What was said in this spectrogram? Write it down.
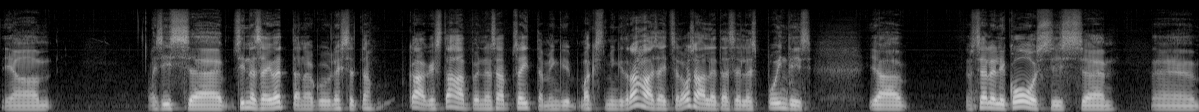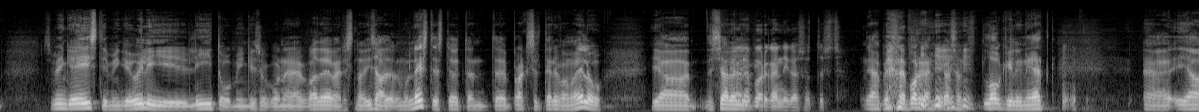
ja siis äh, sinna sai võtta nagu lihtsalt noh, ka kes tahab, on ju, saab sõita mingi, maksid mingit raha, said seal osaleda selles pundis ja noh, seal oli koos siis äh, äh, siis mingi Eesti mingi õliliidu mingisugune whatever, sest no isa on mul Nestes töötanud äh, praktiliselt terve oma elu ja seal peale oli porgandikasvatust. jah, peale porgandikasvatust loogiline jätk. Äh, ja,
